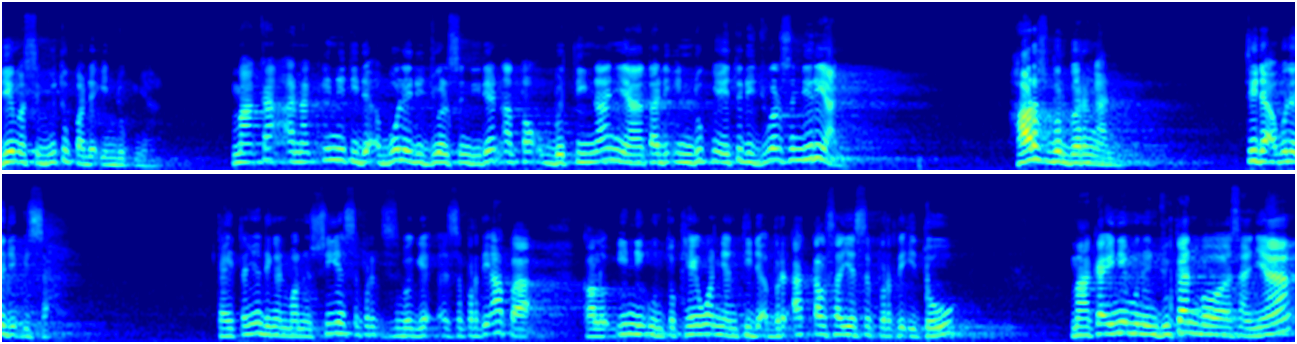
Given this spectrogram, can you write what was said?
Dia masih butuh pada induknya. Maka anak ini tidak boleh dijual sendirian atau betinanya tadi induknya itu dijual sendirian harus berbarengan. Tidak boleh dipisah. Kaitannya dengan manusia seperti sebagai seperti apa? Kalau ini untuk hewan yang tidak berakal saja seperti itu, maka ini menunjukkan bahwasanya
